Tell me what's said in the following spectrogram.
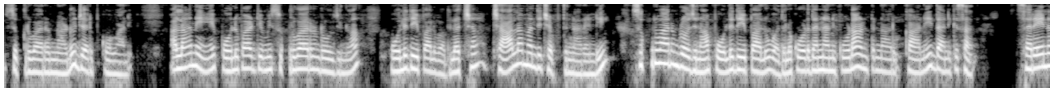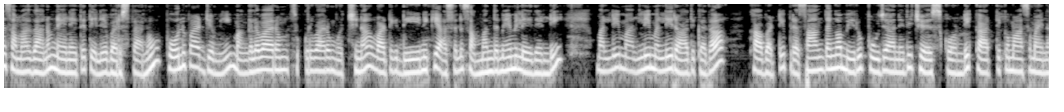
శుక్రవారం నాడు జరుపుకోవాలి. అలానే పోలిపాడ్యమి శుక్రవారం రోజున పోలి దీపాలు వదలచ్చా? చాలామంది చెప్తున్నారండి. శుక్రవారం రోజున పోలి దీపాలు వదలకూడదని కూడా అంటున్నారు. కానీ దానికి స సరైన సమాధానం నేనైతే తెలియబరుస్తాను. పోలుపాడ్యమి మంగళవారం శుక్రవారం వచ్చినా వాటికి దేనికి అసలు సంబంధమేమి లేదండి. మళ్ళీ మళ్ళీ మళ్ళీ రాదు కదా. కాబట్టి ప్రశాంతంగా మీరు పూజ అనేది చేసుకోండి. కార్తీక మాసం అయిన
